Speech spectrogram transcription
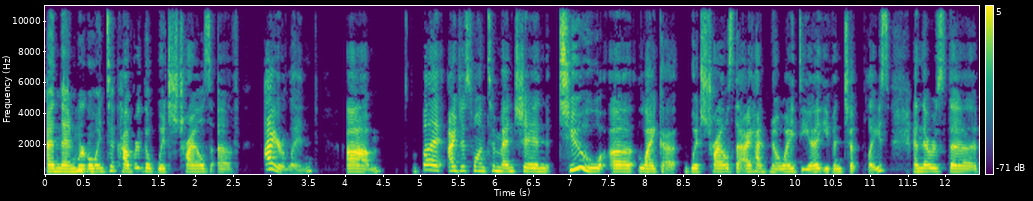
and then we're Mhm. going to cover the witch trials of Ireland. Um, but I just want to mention two, uh, like uh, witch trials that I had no idea even took place, and there was the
